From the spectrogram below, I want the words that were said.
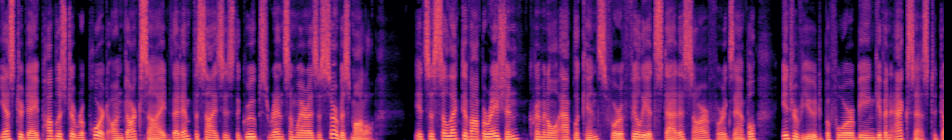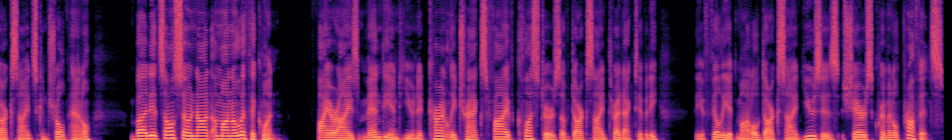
yesterday published a report on DarkSide that emphasizes the group's ransomware as a service model. It's a selective operation. Criminal applicants for affiliate status are, for example, interviewed before being given access to DarkSide's control panel, but it's also not a monolithic one. FireEye's Mandiant unit currently tracks five clusters of DarkSide threat activity. The affiliate model DarkSide uses shares criminal profits.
